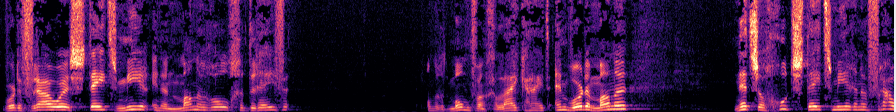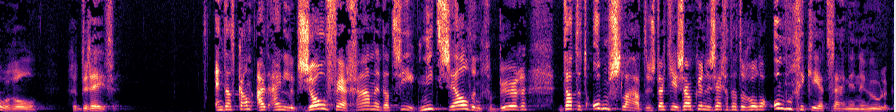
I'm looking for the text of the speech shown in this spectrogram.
worden vrouwen steeds meer in een mannenrol gedreven, onder het mom van gelijkheid, en worden mannen net zo goed steeds meer in een vrouwenrol gedreven. En dat kan uiteindelijk zo ver gaan, en dat zie ik niet zelden gebeuren, dat het omslaat. Dus dat je zou kunnen zeggen dat de rollen omgekeerd zijn in een huwelijk.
